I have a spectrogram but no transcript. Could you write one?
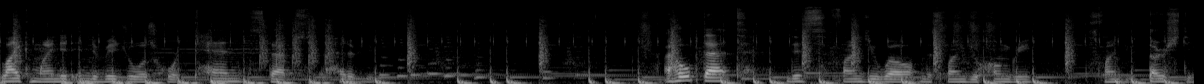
like minded individuals who are 10 steps ahead of you. I hope that this finds you well, this finds you hungry, this finds you thirsty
